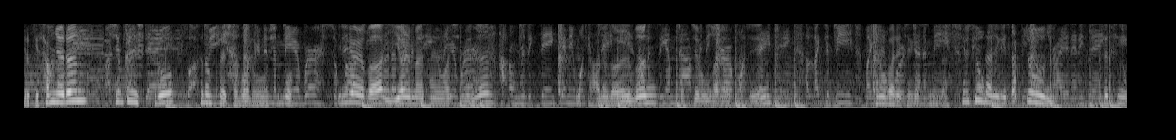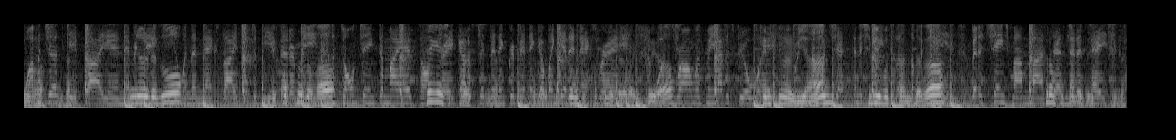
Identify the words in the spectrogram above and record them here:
이렇게 3열은 싱킹 시트로 트렁크에 접어 놓으시고 1열과 2열만 사용하시면은 이렇게 아주 넓은 적재 공간을 가진 카니발이 되겠습니다. 캠핑 다니기 딱 좋은 세팅인 것 같습니다. 3열에도 이 컵홀더가 3개씩 들어있습니다. 그리고 이렇게 커튼이 들어가 있고요. 캠핑을 위한 12V 단자가 트렁크 쪽에 되어 있습니다.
